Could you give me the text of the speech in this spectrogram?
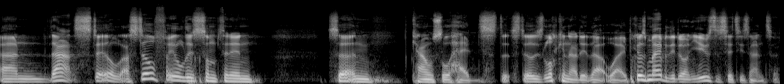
And that's still, I still feel there's something in certain council heads that still is looking at it that way because maybe they don't use the city centre.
